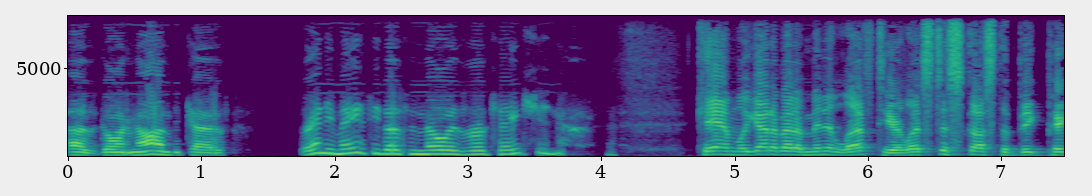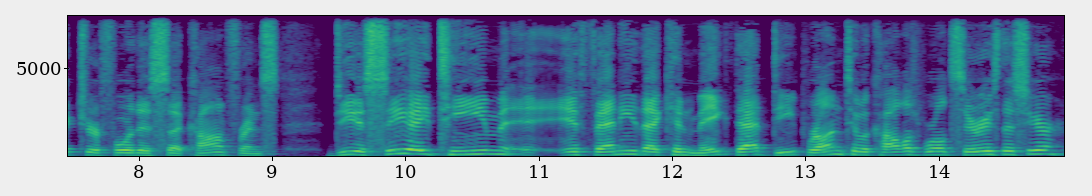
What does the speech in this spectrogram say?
has going on because Randy Mazey doesn't know his rotation. Cam, we got about a minute left here. Let's discuss the big picture for this uh, conference. Do you see a team, if any, that can make that deep run to a College World Series this year?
